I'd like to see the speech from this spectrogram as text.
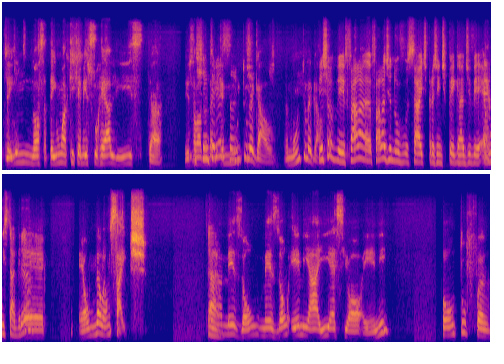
tem nossa, tem um aqui que é meio surrealista. Dali. É muito legal. É muito legal. Deixa eu ver, fala, fala de novo o site pra gente pegar de ver. É, É, um Instagram? É, é um, não, é um site. tá. Maison, Maison, M-A-I-S-O-N, ponto fan,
